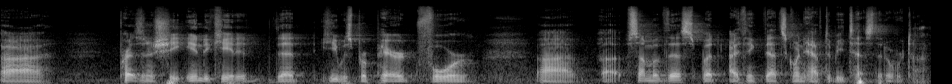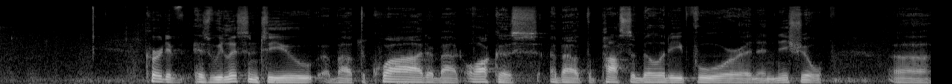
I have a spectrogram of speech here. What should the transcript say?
uh, President Xi indicated that he was prepared for uh, uh, some of this, but I think that's going to have to be tested over time. Kurt, as we listen to you about the Quad, about AUKUS, about the possibility for an initial uh,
